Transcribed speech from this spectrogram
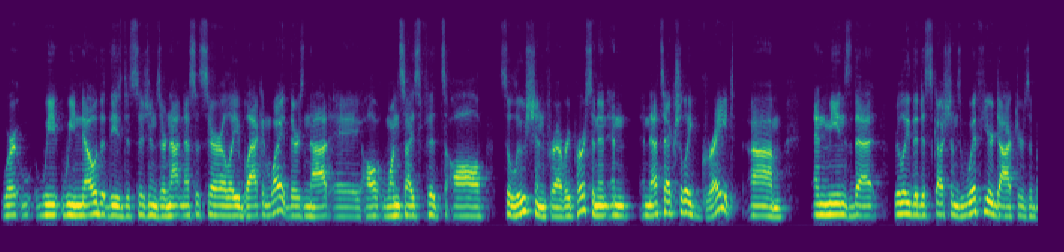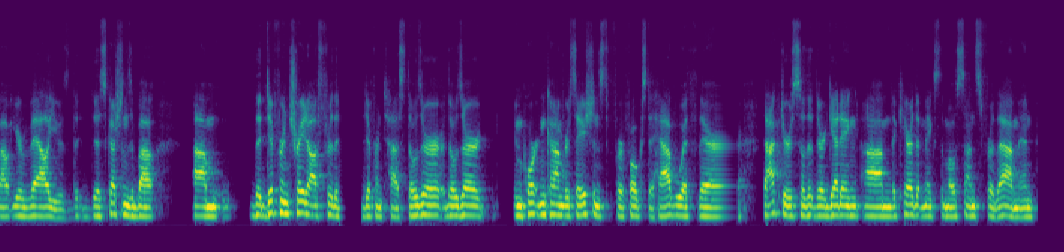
where we we know that these decisions are not necessarily black and white. There's not a all one size fits all solution for every person and and and that's actually great um, and means that really the discussions with your doctors about your values the discussions about um, the different trade-offs for the different tests those are those are important conversations for folks to have with their doctors so that they're getting um, the care that makes the most sense for them and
